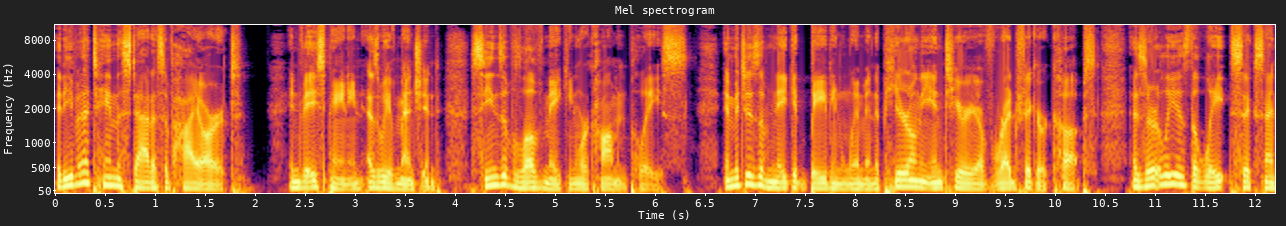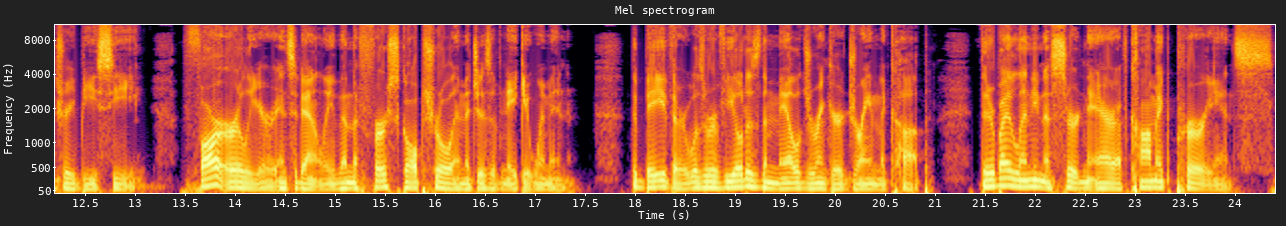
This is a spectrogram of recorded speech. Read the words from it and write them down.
it even attained the status of high art, in vase painting, as we have mentioned, scenes of lovemaking were commonplace. Images of naked bathing women appear on the interior of red figure cups as early as the late 6th century BC, far earlier, incidentally, than the first sculptural images of naked women. The bather was revealed as the male drinker drained the cup, thereby lending a certain air of comic prurience.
